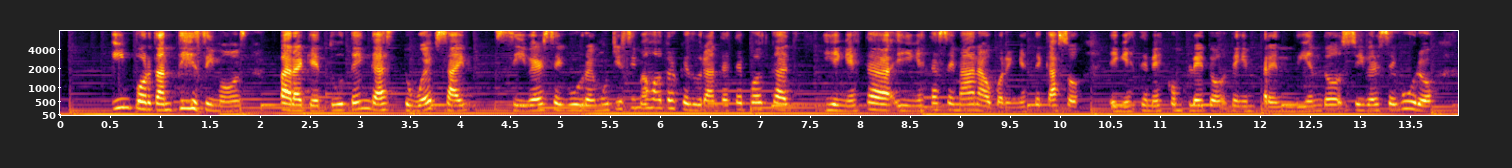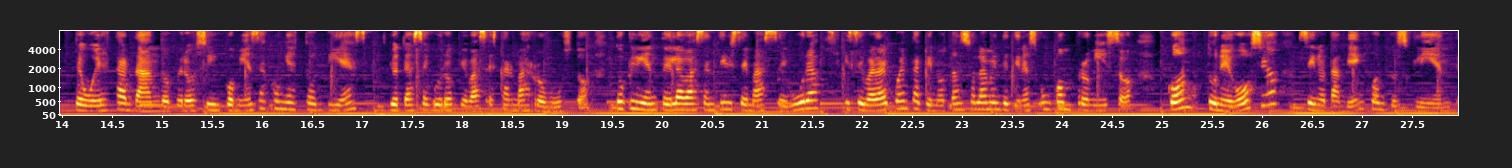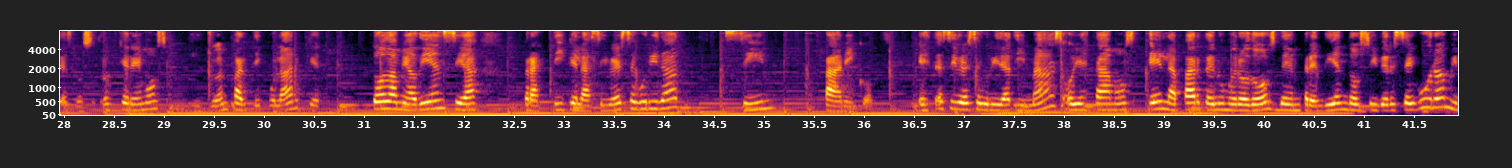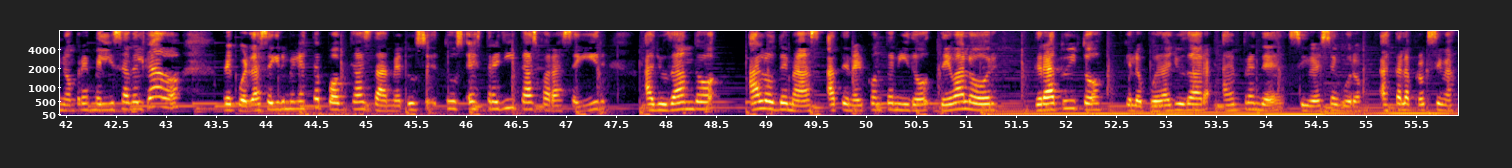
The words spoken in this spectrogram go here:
importantísimos para que tú tengas tu website ciberseguro. Hay muchísimos otros que durante este podcast y en esta, y en esta semana o por en este caso en este mes completo de emprendiendo ciberseguro te voy a estar dando, pero si comienzas con estos 10, yo te aseguro que vas a estar más robusto. Tu clientela va a sentirse más segura y se va a dar cuenta que no tan solamente tienes un compromiso con tu negocio, sino también con tus clientes. Nosotros queremos, y yo en particular, que toda mi audiencia practique la ciberseguridad sin pánico. Esta es ciberseguridad y más. Hoy estamos en la parte número 2 de Emprendiendo Ciberseguro. Mi nombre es Melissa Delgado. Recuerda seguirme en este podcast, darme tus, tus estrellitas para seguir ayudando a los demás a tener contenido de valor gratuito que lo pueda ayudar a emprender ciberseguro. Hasta la próxima.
